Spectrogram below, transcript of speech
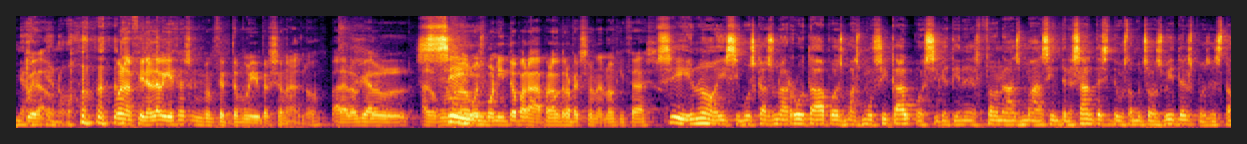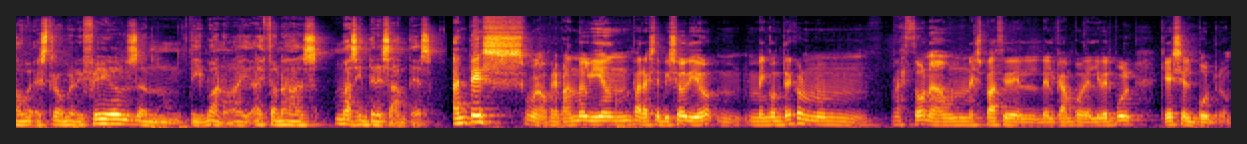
mejor Cuidado. que no. Bueno, al final la belleza es un concepto muy personal, ¿no? Para lo que al, alguno Sí. algo es bonito, para, para otra persona, ¿no? Quizás. Sí, no, y si buscas una ruta pues más musical, pues sí que tienes zonas más interesantes. Si te gustan mucho los Beatles, pues está Strawberry Fields en- y bueno, hay, hay zonas más interesantes. Antes, bueno, preparando el guion para este episodio, me encontré con un- una zona, un espacio del, del campo del Liverpool que es el Boot Room.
